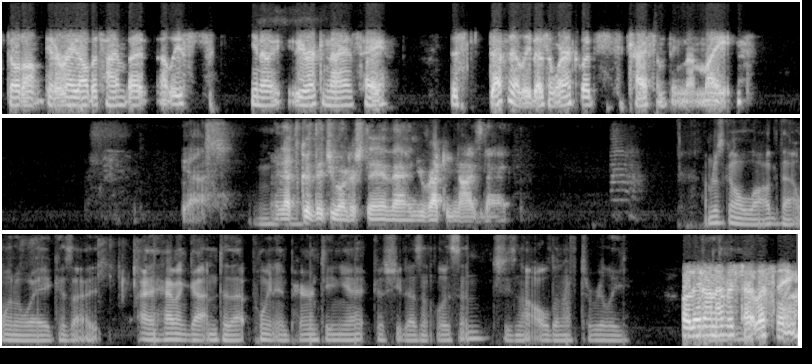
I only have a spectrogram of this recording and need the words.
still don't get it right all the time, but at least, you know, you recognize, hey, this definitely doesn't work. Let's try something that might. Yes. Mhm. And that's good that you understand that and you recognize that. I'm just gonna log that one away because I I haven't gotten to that point in parenting yet because she doesn't listen. She's not old enough to really. Oh, they don't ever start listening.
